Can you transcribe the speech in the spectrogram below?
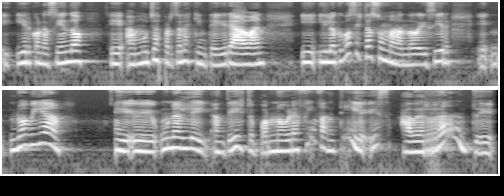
y, ir conociendo eh, a muchas personas que integraban. Y, y, lo que vos estás sumando, decir, no había eh, eh, una ley ante esto, pornografía infantil, es aberrante.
